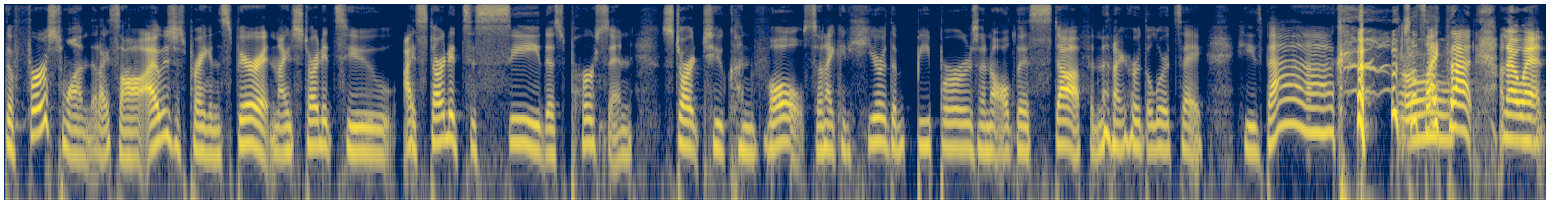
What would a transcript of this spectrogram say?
the first one that I saw. I was just praying in the spirit, and I started to I started to see this person start to convulse, and I could hear the beepers and all this stuff, and then I heard the Lord say, "He's back," just like Oh. that, and I went,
